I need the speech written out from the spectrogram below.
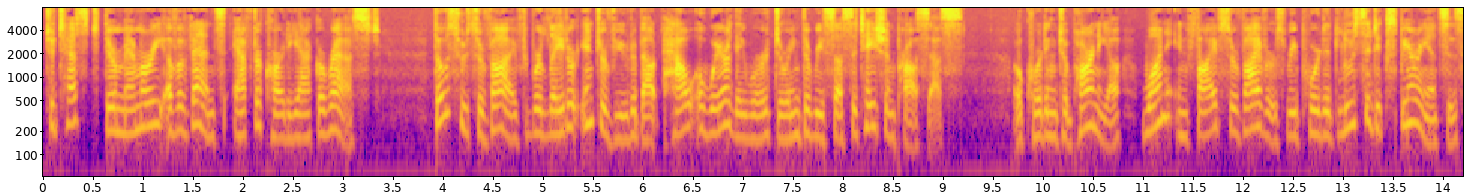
to test their memory of events after cardiac arrest. Those who survived were later interviewed about how aware they were during the resuscitation process. According to Parnia, one in five survivors reported lucid experiences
